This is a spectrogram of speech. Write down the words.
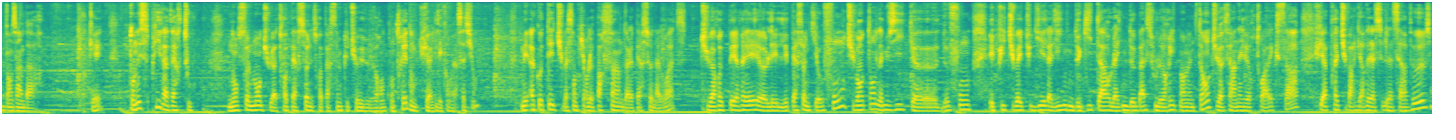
Dans un bar. Ok, ton esprit va vers tout. Non seulement tu as trois personnes, trois personnes que tu veux rencontrer, donc tu as des conversations. Mais à côté, tu vas sentir le parfum de la personne à droite. Tu vas repérer euh, les, personnes qui est au fond. Tu vas entendre la musique euh, de fond. Et puis, tu vas étudier la ligne de guitare ou la ligne de basse ou le rythme en même temps. Tu vas faire un aller-retour avec ça. Puis après, tu vas regarder la, la serveuse.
